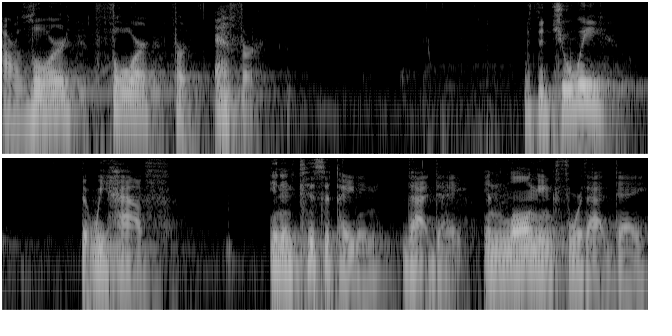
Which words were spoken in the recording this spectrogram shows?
our Lord for forever. With the joy that we have in anticipating that day, in longing for that day,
